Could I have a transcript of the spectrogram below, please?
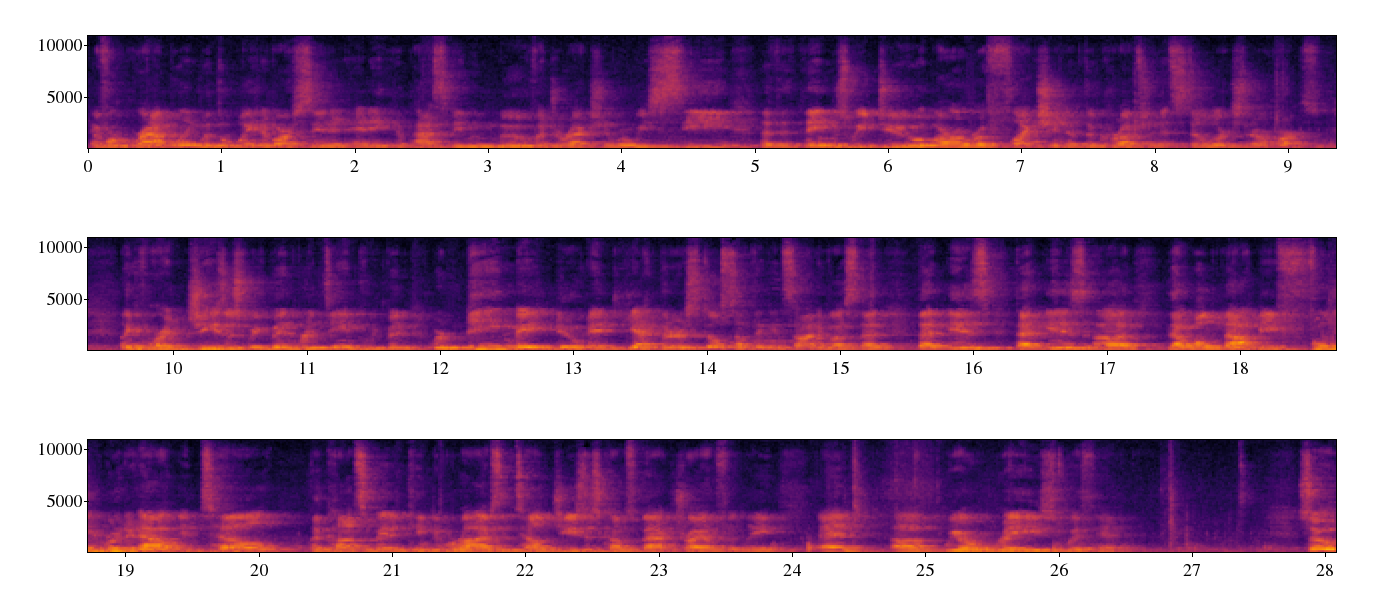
If we're grappling with the weight of our sin in any capacity, we move a direction where we see that the things we do are a reflection of the corruption that still lurks in our hearts. Like if we're in Jesus, we've been redeemed, we've been we're being made new, and yet there is still something inside of us that that is that is uh, that will not be fully rooted out until the consummated kingdom arrives, until Jesus comes back triumphantly, and uh, we are raised with Him. So,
